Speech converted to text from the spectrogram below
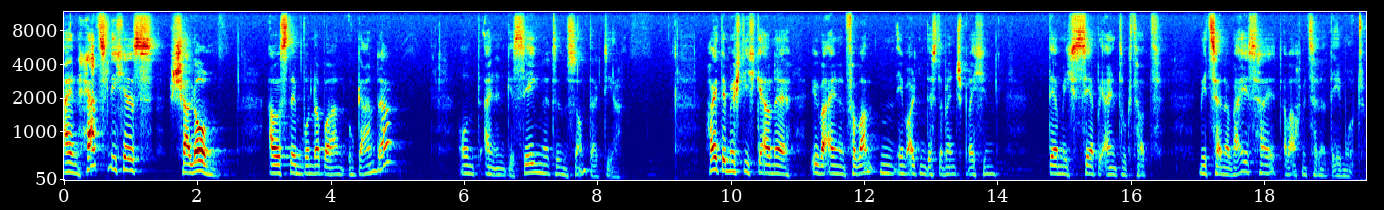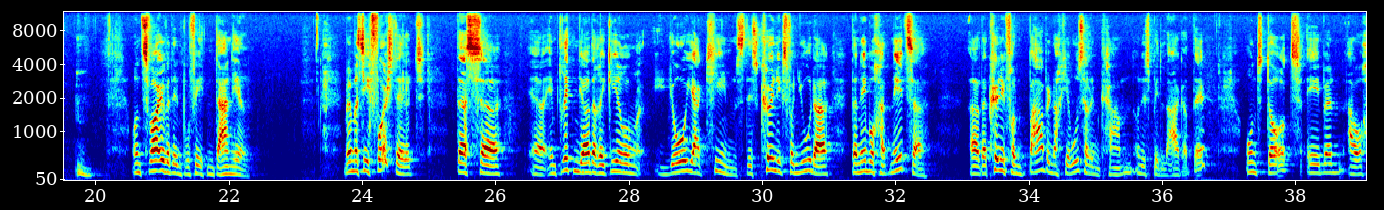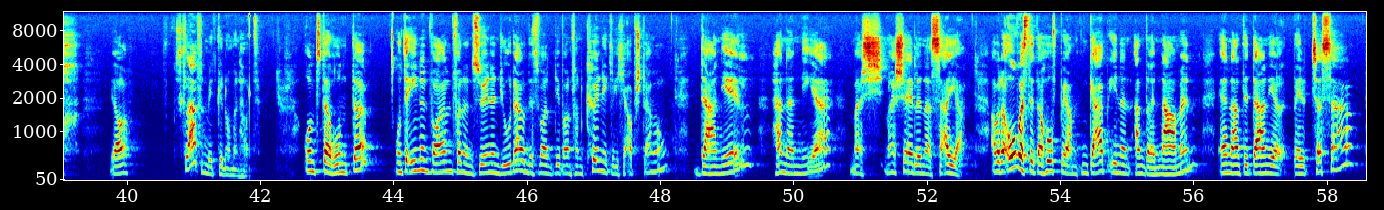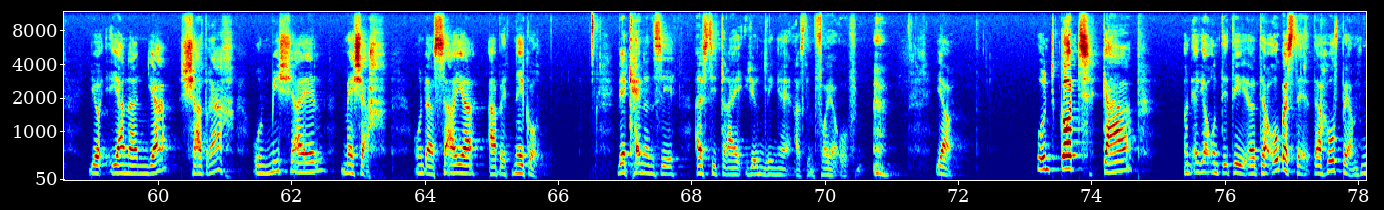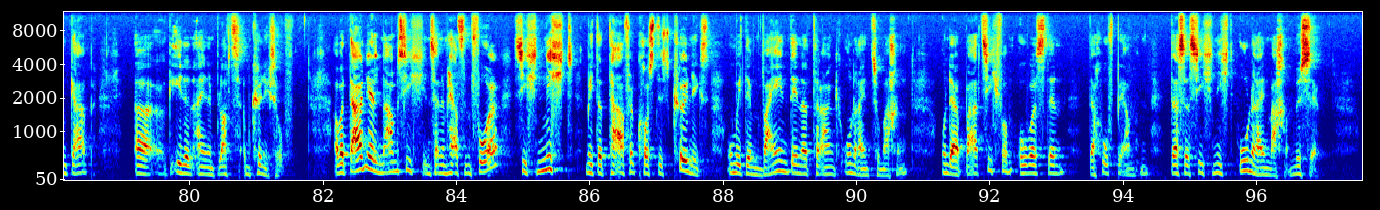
Ein herzliches Shalom aus dem wunderbaren Uganda und einen gesegneten Sonntag dir. Heute möchte ich gerne über einen Verwandten im Alten Testament sprechen, der mich sehr beeindruckt hat, mit seiner Weisheit, aber auch mit seiner Demut. Und zwar über den Propheten Daniel. Wenn man sich vorstellt, dass äh, im dritten Jahr der Regierung Joachims, des Königs von Juda, der Nebuchadnezzar, äh, der König von Babel nach Jerusalem kam und es belagerte und dort eben auch ja, Sklaven mitgenommen hat. Und darunter, unter ihnen waren von den Söhnen Juda, und das waren, die waren von königlicher Abstammung, Daniel, Hanania, Maschael und Asaya. Aber der Oberste der Hofbeamten gab ihnen andere Namen, er nannte Daniel Belzazar, Janania Shadrach und Michael Meshach und Asaja Abednego. Wir kennen sie als die drei Jünglinge aus dem Feuerofen. Ja, und Gott gab, und, ja, und die, äh, der Oberste der Hofbeamten gab äh, ihnen einen Platz am Königshof. Aber Daniel nahm sich in seinem Herzen vor, sich nicht mit der Tafelkost des Königs und mit dem Wein, den er trank, unrein zu machen. Und er bat sich vom Obersten der Hofbeamten, dass er sich nicht unrein machen müsse.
